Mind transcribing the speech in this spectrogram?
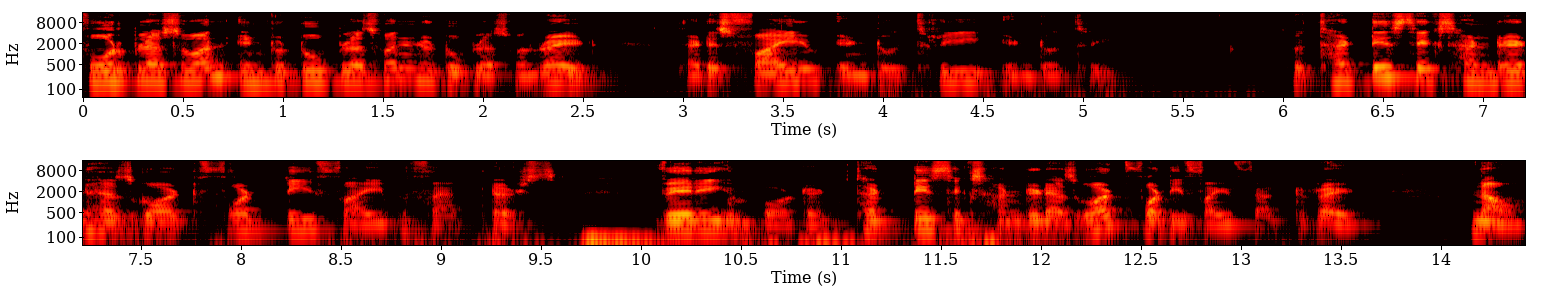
4 plus 1 into 2 plus 1 into 2 plus 1, right? That is 5 into 3 into 3. So 3600 has got 45 factors. Very important. 3600 has got 45 factors, right? Now,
